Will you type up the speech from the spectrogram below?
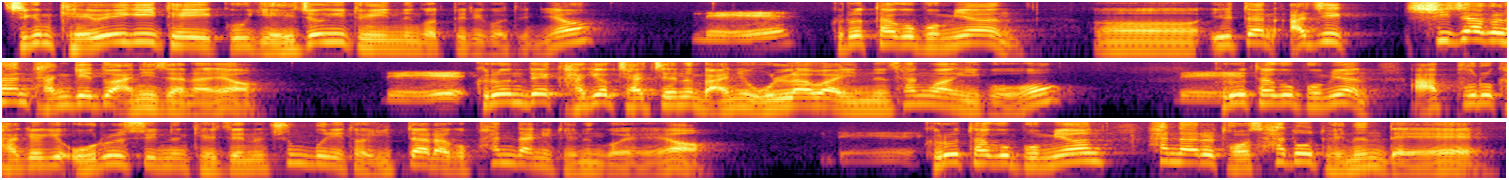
지금 계획이 돼 있고 예정이 돼 있는 것들이거든요. 네. 그렇다고 보면 어 일단 아직 시작을 한 단계도 아니잖아요. 네. 그런데 가격 자체는 많이 올라와 있는 상황이고 네. 그렇다고 보면 앞으로 가격이 오를 수 있는 계제는 충분히 더 있다라고 판단이 되는 거예요. 네. 그렇다고 보면 하나를 더 사도 되는데 네.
